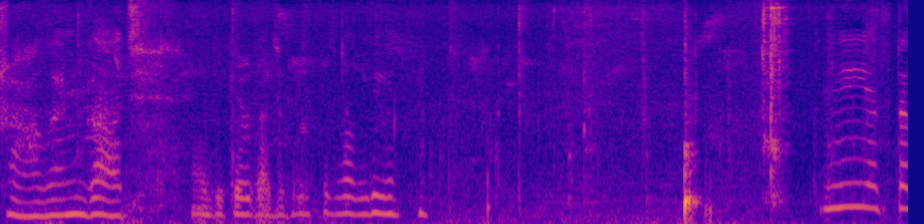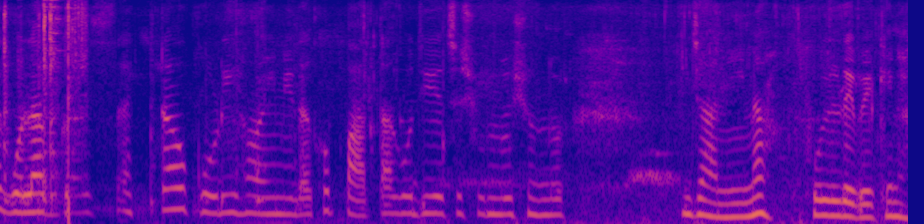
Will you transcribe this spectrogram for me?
ড্রাগন গাছ। এদিকের গাছগুলোকে জল দিয়ে এই একটা গোলাপ গাছ, একটাও করি হয়নি। দেখো, পাতা গজিয়েছে সুন্দর সুন্দর। জানি না, ফুল দেবে কিনা।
